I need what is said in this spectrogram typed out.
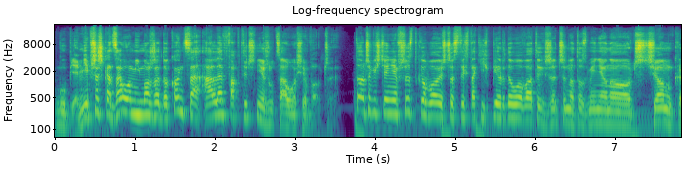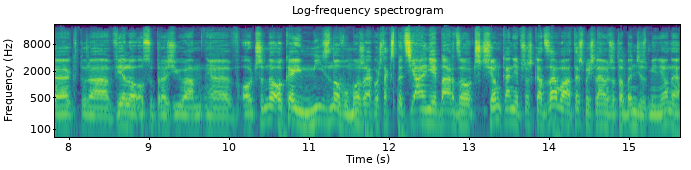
głupie. Nie przeszkadzało mi może do końca, ale faktycznie rzucało się w oczy. To oczywiście nie wszystko, bo jeszcze z tych takich pierdołowatych rzeczy, no to zmieniono czcionkę, która wiele osób raziła e, w oczy. No okej, mi znowu może jakoś tak specjalnie bardzo czcionka nie przeszkadzała, też myślałem, że to będzie zmienione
